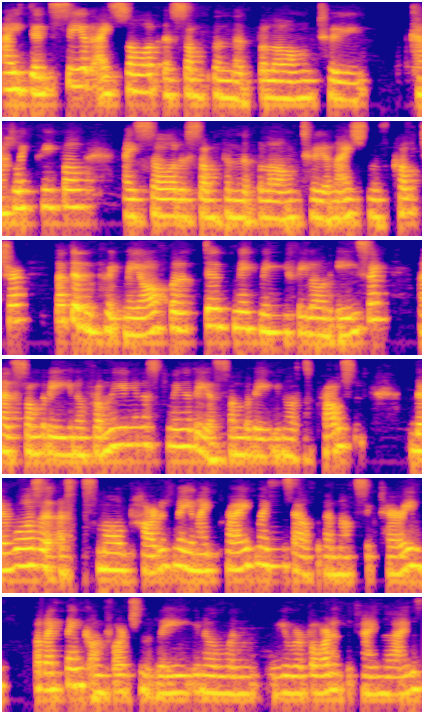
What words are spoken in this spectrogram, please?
I did see it. I saw it as something that belonged to Catholic people. I saw it as something that belonged to a nationalist culture. That didn't put me off, but it did make me feel uneasy as somebody, you know, from the unionist community, as somebody, you know, as a Protestant. There was a, a small part of me, and I pride myself that I'm not sectarian, but I think, unfortunately, you know, when you were born at the time that I was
